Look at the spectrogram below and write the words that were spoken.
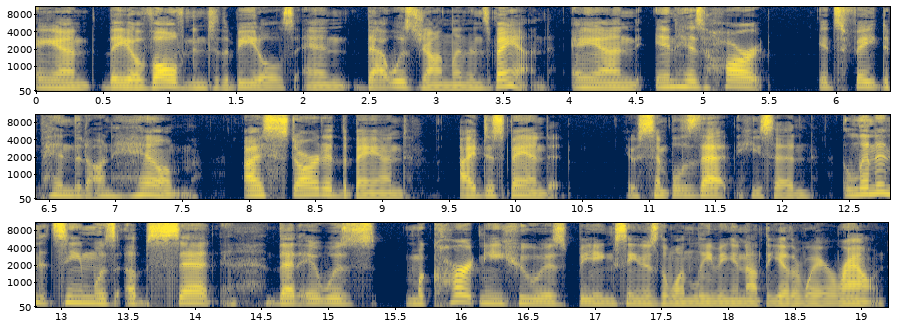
and they evolved into the Beatles and that was John Lennon's band. And in his heart its fate depended on him. I started the band, I disbanded. It was simple as that, he said. Lennon, it seemed, was upset that it was McCartney who was being seen as the one leaving and not the other way around.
